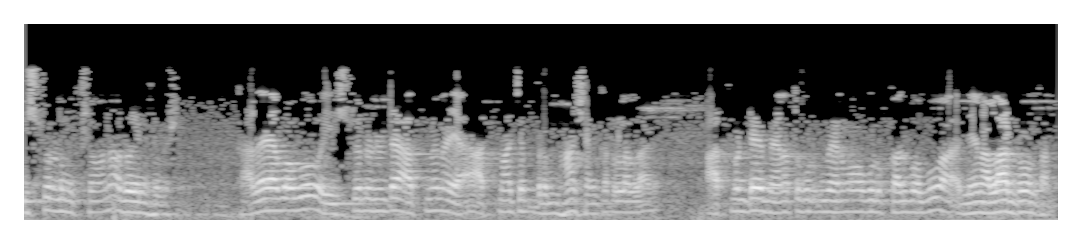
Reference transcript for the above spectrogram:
ఈశ్వరుడు ముఖ్యం అని అదో ఇన్హిబిషన్. కాదయా బాబు ఈశ్వరుడు అంటే ఆత్మేనయా ఆత్మాచ బ్రహ్మ శంకరులలా. ఆత్మ అంటే మేనత్త కొడుకు మేనమావ కొడుకు కాదు బాబు నేను అలా అంటూ ఉంటాను.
